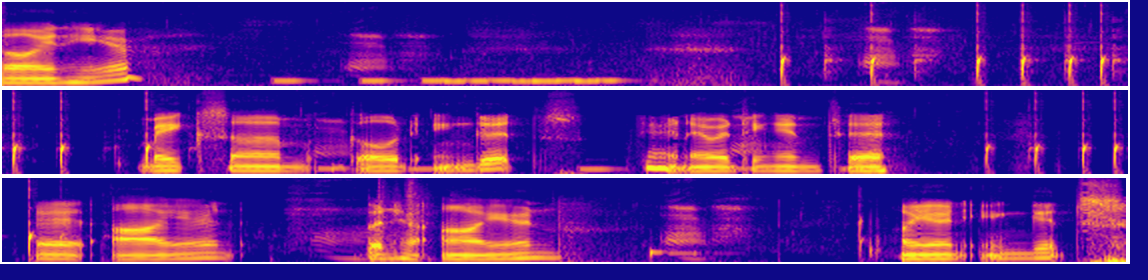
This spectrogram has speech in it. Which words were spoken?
in here? Make some gold ingots, turn everything into and iron, bunch of iron, iron ingots.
